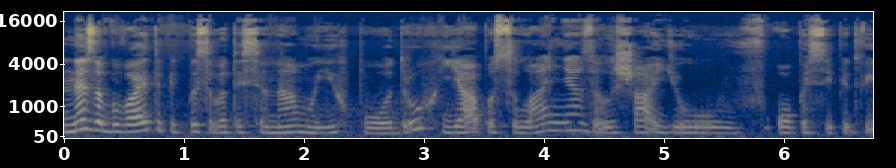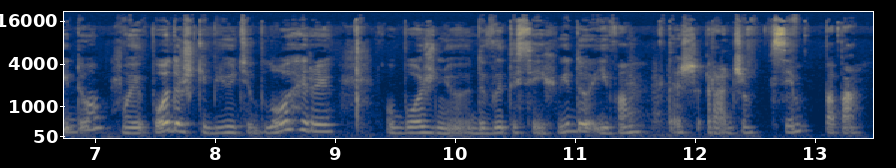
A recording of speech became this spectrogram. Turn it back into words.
не забувайте підписуватися на моїх подруг. Я посилання залишаю в описі під відео. Мої подружки, б'юті-блогери. Обожнюю дивитися їх відео і вам теж раджу. Всім па-па!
